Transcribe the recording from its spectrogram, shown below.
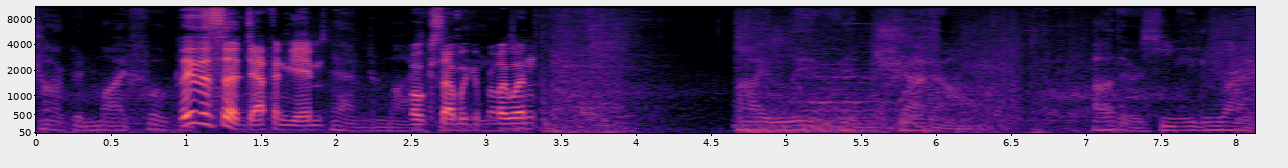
Sharpen my focus. I think this is a Deafen game. and my oh, Focus that we could probably win. I live in shadow. Others need light.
